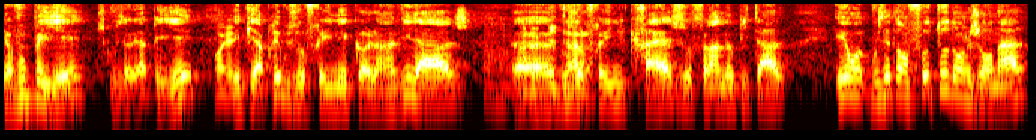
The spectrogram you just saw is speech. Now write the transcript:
Vous payez ce que vous avez à payer, Oui. et puis après vous offrez une école à un village, euh, vous offrez une crèche, vous offrez un hôpital, et on- vous êtes en photo dans le journal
